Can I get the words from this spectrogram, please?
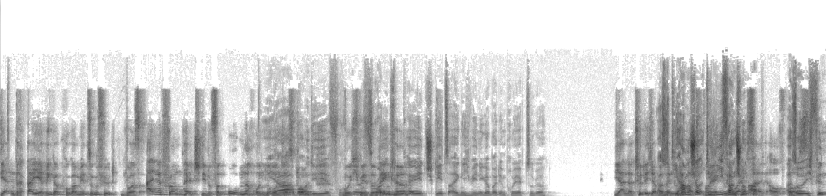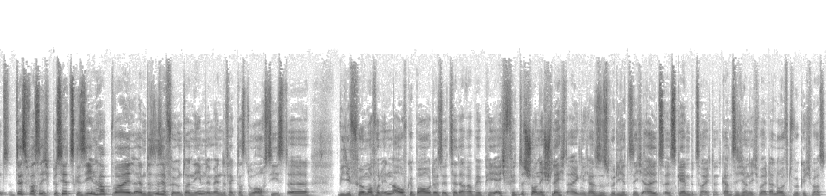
Die hat ein Dreijähriger programmiert so gefühlt. Du hast eine Frontpage, die du von oben nach unten ja, runter aber um die wo ich mir so denke, Frontpage geht es eigentlich weniger bei dem Projekt sogar. Ja, natürlich, aber also wenn die haben schon, die liefern schon ab. Aufbaust, also ich finde das, was ich bis jetzt gesehen habe, weil ähm, das ist ja für Unternehmen im Endeffekt, dass du auch siehst, äh, wie die Firma von innen aufgebaut ist, etc. pp. Ich finde es schon nicht schlecht eigentlich. Also das würde ich jetzt nicht als äh, Scam bezeichnen, ganz sicher nicht, weil da läuft wirklich was.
